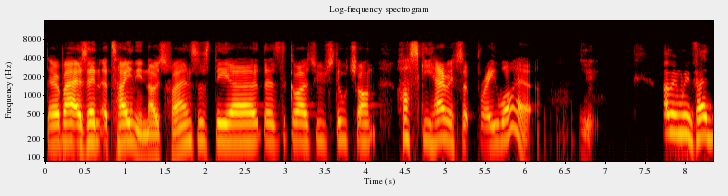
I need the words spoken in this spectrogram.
They're about as entertaining those fans as the uh, there's the guys who still chant Husky Harris at Bray Wyatt. Yeah. I mean, we've had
